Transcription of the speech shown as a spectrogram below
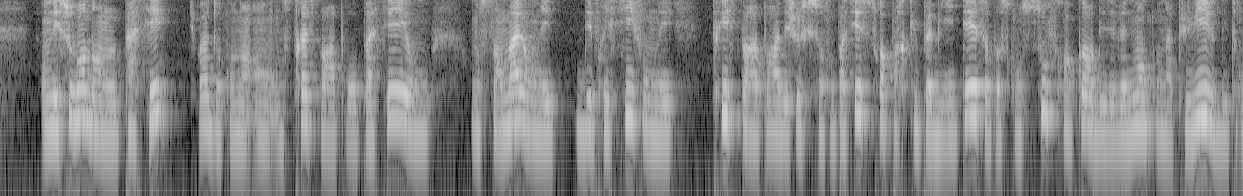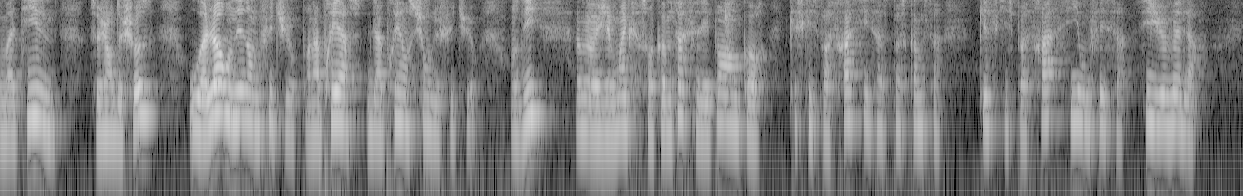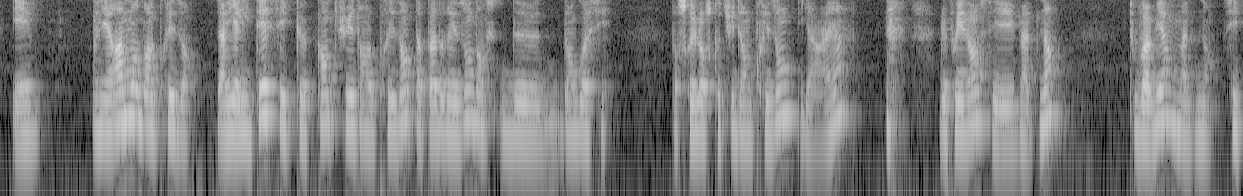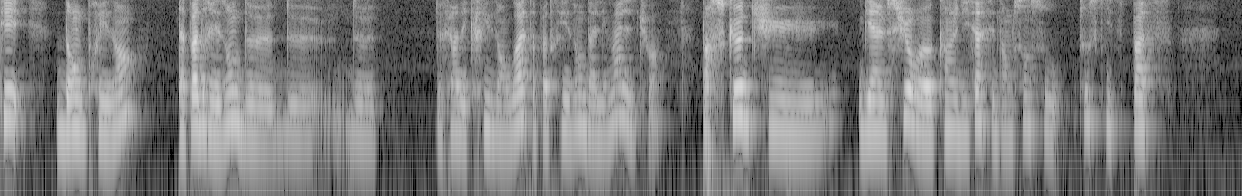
on est souvent dans le passé, tu vois, donc on, on, stresse par rapport au passé, on, on se sent mal, on est dépressif, on est triste par rapport à des choses qui se sont passées, soit par culpabilité, soit parce qu'on souffre encore des événements qu'on a pu vivre, des traumatismes, ce genre de choses, ou alors on est dans le futur, dans l'appréhension du futur. On se dit, ah, j'aimerais que ça soit comme ça, ça n'est pas encore. Qu'est-ce qui se passera si ça se passe comme ça? Qu'est-ce qui se passera si on fait ça? Si je vais là? Et on est vraiment dans le présent. La réalité, c'est que quand tu es dans le présent, tu n'as pas de raison d'angoisser. Parce que lorsque tu es dans le présent, il n'y a rien, le présent, c'est maintenant. Tout va bien maintenant. Si tu es dans le présent, t'as pas de raison de, de faire des crises d'angoisse, t'as pas de raison d'aller mal, tu vois. Parce que tu... Bien sûr, euh, quand je dis ça, c'est dans le sens où tout ce qui se passe,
